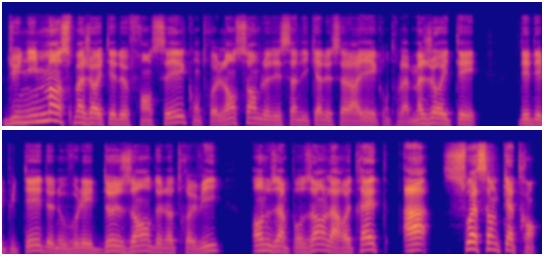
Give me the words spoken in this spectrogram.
d'une immense majorité de Français, contre l'ensemble des syndicats de salariés et contre la majorité des députés, de nous voler deux ans de notre vie en nous imposant la retraite à 64 ans.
